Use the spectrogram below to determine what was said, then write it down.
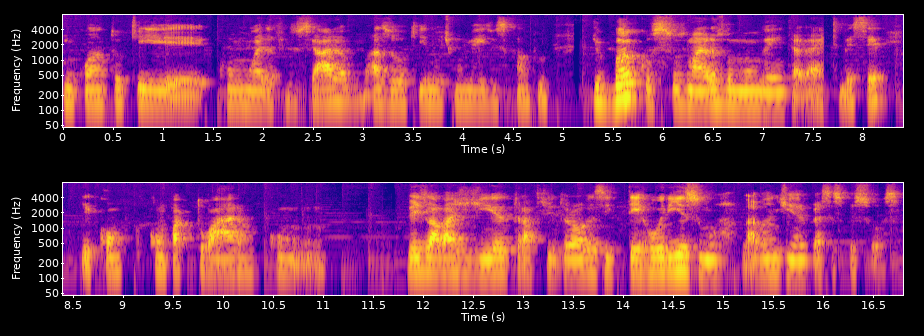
enquanto que com moeda fiduciária vazou aqui no último mês o escândalo de bancos, os maiores do mundo entre a HSBC, e com, compactuaram com desde lavagem de dinheiro, tráfico de drogas e terrorismo, lavando dinheiro para essas pessoas.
